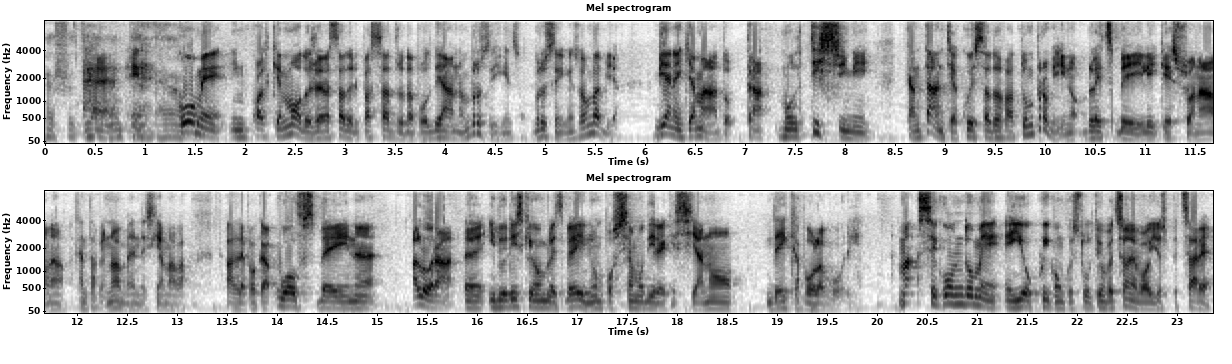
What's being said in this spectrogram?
effettivamente. Eh, eh, come in qualche modo c'era stato il passaggio da Paul Diano a Bruce Dickinson, Bruce Dickinson va via, viene chiamato tra moltissimi cantanti a cui è stato fatto un provino, Blaze Bailey che suonava, cantava in una band si chiamava all'epoca Wolfsbane. Allora, eh, i due dischi con Blaze Bailey non possiamo dire che siano dei capolavori ma secondo me, e io qui con quest'ultimo pezzone voglio spezzare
